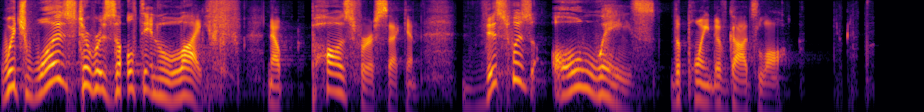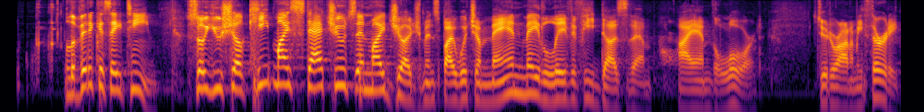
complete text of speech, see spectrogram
which was to result in life. Now, pause for a second. This was always the point of God's law. Leviticus 18. So you shall keep my statutes and my judgments by which a man may live if he does them. I am the Lord. Deuteronomy 30.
